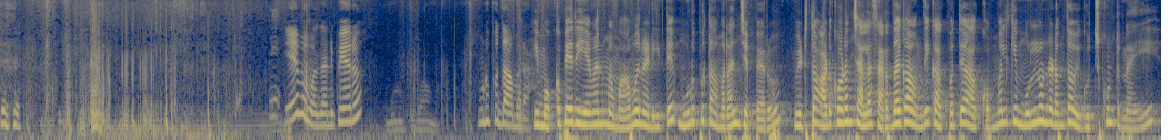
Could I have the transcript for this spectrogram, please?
ఏమమ్మా దాని పేరు? ఉడుపు దామర ఈ మొక్క పేరు ఏమని మా మామని అడిగితే ముడుపు తామర అని చెప్పారు. వీటితో ఆడుకోవడం చాలా సరదాగా ఉంది. కాకపోతే ఆ కొమ్మలకి ముళ్ళు ఉండడంతో అవి గుచ్చుకుంటున్నాయి.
